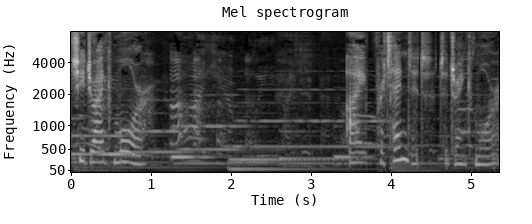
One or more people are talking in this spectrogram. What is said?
She drank more. I can't believe I did that. I pretended to drink more.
